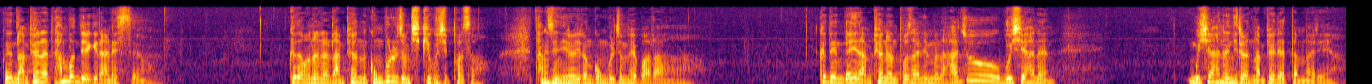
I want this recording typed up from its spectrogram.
근데 남편한테 한 번도 얘기를 안 했어요. 그러다 어느 날 남편 공부를 좀 시키고 싶어서 당신 이러이런 공부를 좀 해봐라. 근데 내 남편은 보살님을 아주 무시하는 무시하는 이런 남편이었단 말이에요.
